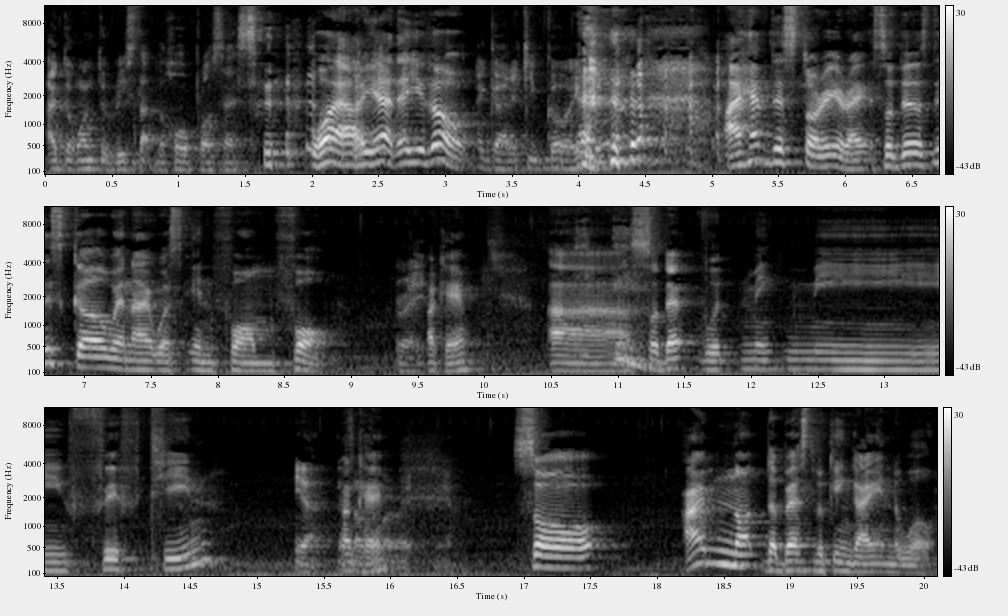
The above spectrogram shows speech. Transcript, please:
I don't want to restart the whole process. well, yeah, there you go. I gotta keep going. I have this story, right? So there's this girl when I was in Form 4. right. Okay. Uh, so that would make me 15. Yeah. Okay. right. Yeah. So I'm not the best looking guy in the world.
